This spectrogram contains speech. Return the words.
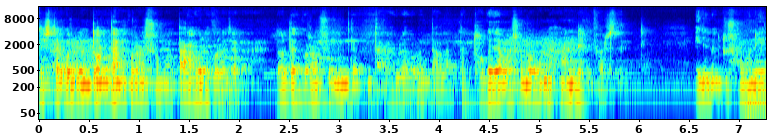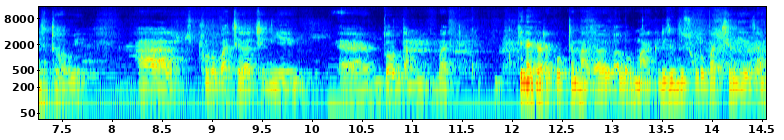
চেষ্টা করবেন দরদাম করার সময় তাড়াহুড়া করা যাবে না। দরদাম করার সময় যদি আপনি তাড়াহুড়া করেন, তাহলে আপনার ঠকে যাওয়ার সম্ভাবনা হান্ড্রেড পার্সেন্ট এই জন্য একটু সময় নিয়ে যেতে হবে। আর ছোটো বাচ্চা কাচ্চা নিয়ে দরদাম বা কেনাকাটা করতে না যাওয়াই ভালো। মার্কেটে যদি ছোটো বাচ্চা নিয়ে যান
